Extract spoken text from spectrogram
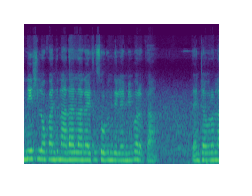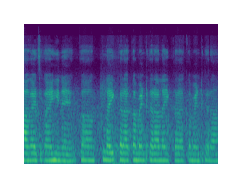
नीच लोकांच्या नादाला लागायचं सोडून दिलं आहे मी बरं का. त्यांच्याबरोबर लागायचं काहीही नाही. क लाईक करा कमेंट करा लाईक करा कमेंट करा.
